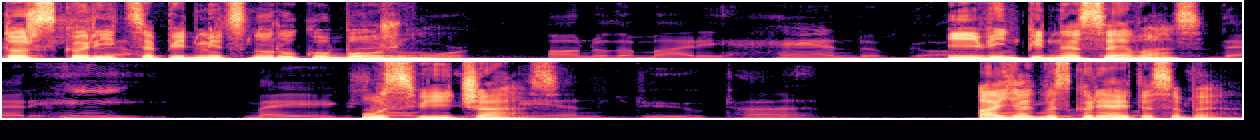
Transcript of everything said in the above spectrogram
Тож скоріться під міцну руку Божу, і Він піднесе вас у свій час. А як ви скоряєте себе?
